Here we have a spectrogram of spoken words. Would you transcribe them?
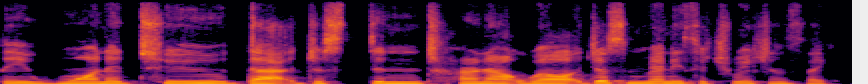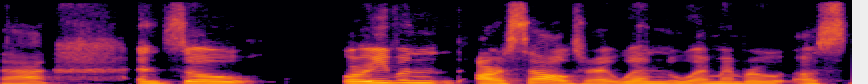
they wanted to that just didn't turn out well, just many situations like that. And so or even ourselves, right? When I remember us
